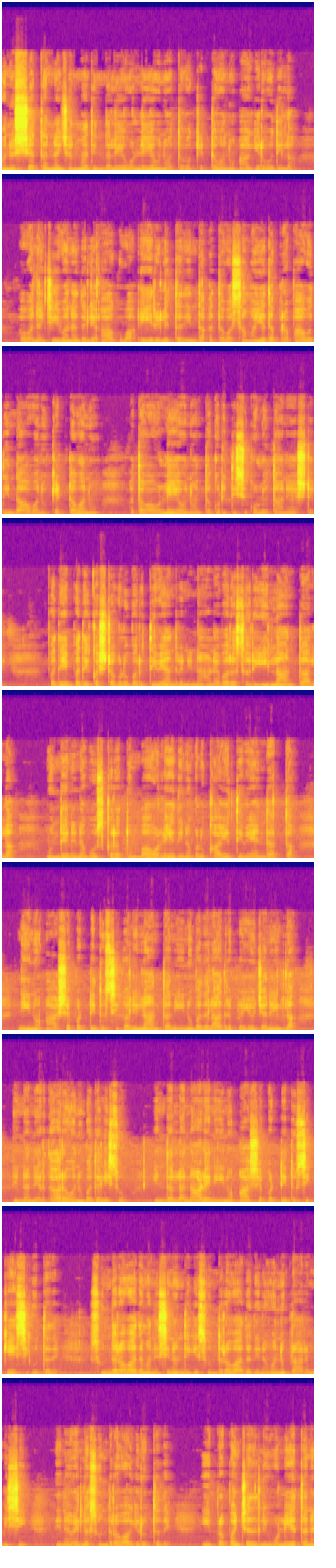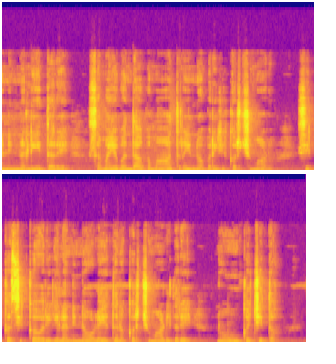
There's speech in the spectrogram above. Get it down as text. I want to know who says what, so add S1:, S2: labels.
S1: ಮನುಷ್ಯ ತನ್ನ ಜನ್ಮದಿಂದಲೇ ಒಳ್ಳೆಯವನು ಅಥವಾ ಕೆಟ್ಟವನು ಆಗಿರುವುದಿಲ್ಲ. ಅವನ ಜೀವನದಲ್ಲಿ ಆಗುವ ಏರಿಳಿತದಿಂದ ಅಥವಾ ಸಮಯದ ಪ್ರಭಾವದಿಂದ ಅವನು ಕೆಟ್ಟವನು ಅಥವಾ ಒಳ್ಳೆಯವನು ಅಂತ ಗುರುತಿಸಿಕೊಳ್ಳುತ್ತಾನೆ ಅಷ್ಟೇ. ಪದೇ ಪದೇ ಕಷ್ಟಗಳು ಬರುತ್ತಿವೆ ಅಂದ್ರೆ ನಿನ್ನ ಹಣೆಬರಹ ಸರಿಯಿಲ್ಲ ಅಂತ ಅಲ್ಲ. ಮುಂದೆ ನಿನಗೋಸ್ಕರ ತುಂಬಾ ಒಳ್ಳೆಯ ದಿನಗಳು ಕಾಯುತ್ತಿವೆ ಎಂದರ್ಥ. ನೀನು ಆಶೆಪಟ್ಟಿದ್ದು ಸಿಗಲಿಲ್ಲ ಅಂತ ನೀನು ಬದಲಾದರೆ ಪ್ರಯೋಜನ ಇಲ್ಲ. ನಿನ್ನ ನಿರ್ಧಾರವನ್ನು ಬದಲಿಸು. ಇಂದಲ್ಲ ನಾಳೆ ನೀನು ಆಶೆಪಟ್ಟಿದ್ದು ಸಿಕ್ಕೇ ಸಿಗುತ್ತದೆ. ಸುಂದರವಾದ ಮನಸ್ಸಿನೊಂದಿಗೆ ಸುಂದರವಾದ ದಿನವನ್ನು ಪ್ರಾರಂಭಿಸಿ. ದಿನವೆಲ್ಲ ಸುಂದರವಾಗಿರುತ್ತದೆ. ಈ ಪ್ರಪಂಚದಲ್ಲಿ ಒಳ್ಳೆಯತನ ನಿನ್ನಲ್ಲಿ ಇದ್ದರೆ ಸಮಯ ಬಂದಾಗ ಮಾತ್ರ ಇನ್ನೊಬ್ಬರಿಗೆ ಖರ್ಚು ಮಾಡು. ಸಿಕ್ಕ ಸಿಕ್ಕವರಿಗೆಲ್ಲ ನಿನ್ನ ಒಳ್ಳೆಯತನ ಖರ್ಚು ಮಾಡಿದರೆ ನೋವು ಖಚಿತ.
